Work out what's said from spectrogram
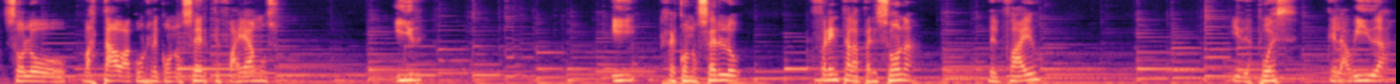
Solo bastaba con reconocer que fallamos, ir y reconocerlo frente a la persona del fallo y después que la vida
